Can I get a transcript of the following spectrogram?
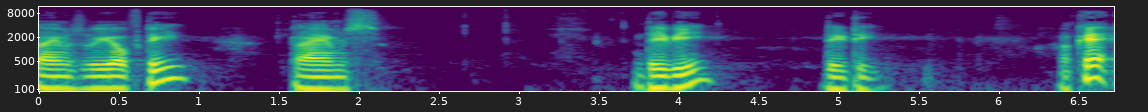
times V of t times dV dt. Okay.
